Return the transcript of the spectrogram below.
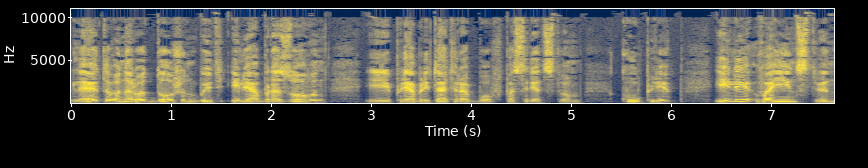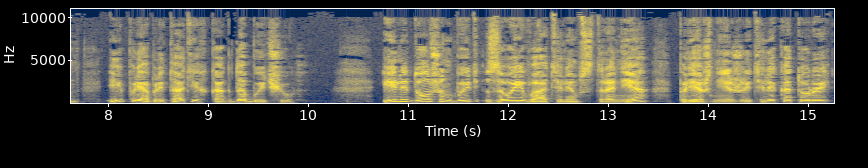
для этого народ должен быть или образован и приобретать рабов посредством купли, или воинствен и приобретать их как добычу, или должен быть завоевателем в стране, прежние жители которой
